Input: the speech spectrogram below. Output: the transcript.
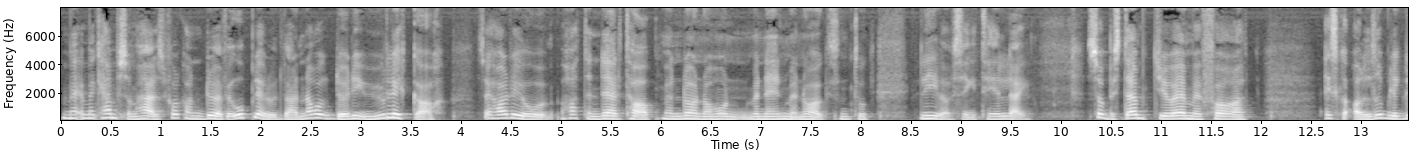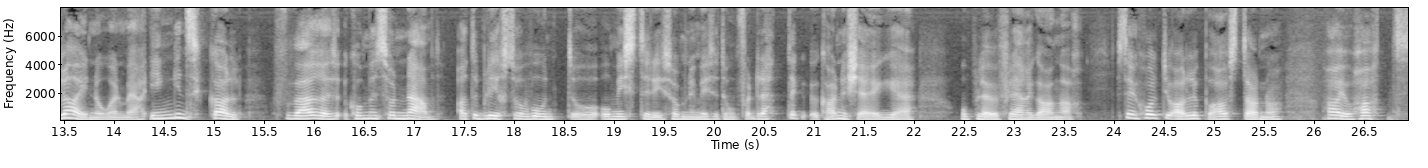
Med, med hvem som helst. Folk kan dø. For jeg opplevde at venner òg døde i ulykker. Så jeg hadde jo hatt en del tap, men da når hun venninnen min òg, som tok livet av seg i tillegg, så bestemte jo jeg meg for at jeg skal aldri bli glad i noen mer. Ingen skal være, komme så nærmt at det blir så vondt å, å miste de som de mistet henne. For dette kan ikke jeg eh, oppleve flere ganger. Så jeg holdt jo alle på avstand, og har jo hatt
